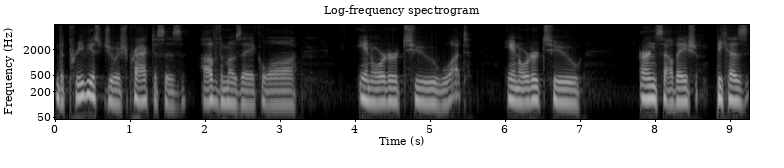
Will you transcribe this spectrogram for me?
the previous Jewish practices of the Mosaic law in order to what? In order to earn salvation. Because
